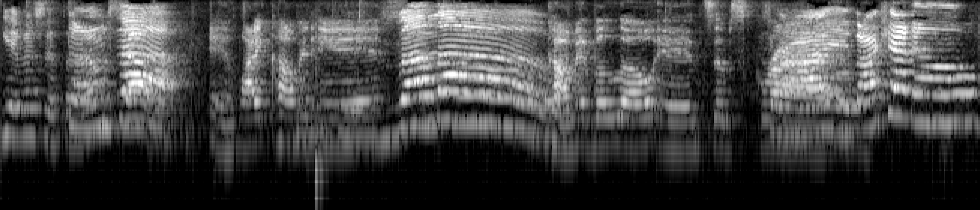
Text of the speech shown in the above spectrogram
Give us a Thumbs thumbs up. up. And like, comment, and Below. comment below and subscribe. Subscribe our channel.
